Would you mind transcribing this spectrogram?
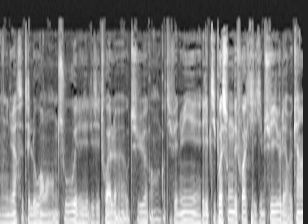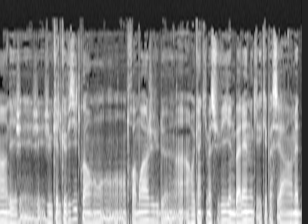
mon univers, c'était l'eau en, en dessous et les, les étoiles euh, au-dessus euh, quand, quand il fait nuit, et, les petits poissons des fois qui, qui me suivent, les requins. Les, j'ai, eu quelques visites quoi. En, en, en trois mois, j'ai eu de, un, un requin qui m'a suivi, une baleine qui, qui est passée à un mètre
